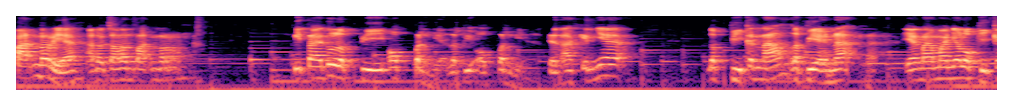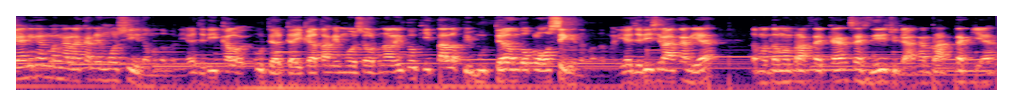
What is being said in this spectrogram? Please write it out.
partner ya atau calon partner kita itu lebih open ya lebih open ya. Dan akhirnya lebih kenal lebih enak. Nah yang namanya logika ini kan mengalahkan emosi teman-teman ya. Jadi kalau udah ada ikatan emosional itu kita lebih mudah untuk closing teman-teman ya. Jadi silakan ya teman-teman praktekkan. Saya sendiri juga akan praktek ya.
